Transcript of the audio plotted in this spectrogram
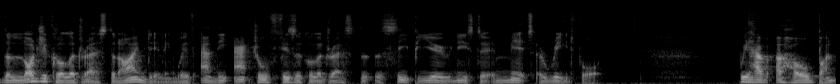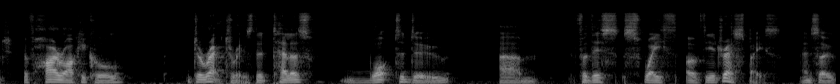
the logical address that I'm dealing with and the actual physical address that the CPU needs to emit a read for? We have a whole bunch of hierarchical directories that tell us what to do um, for this swath of the address space. And so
